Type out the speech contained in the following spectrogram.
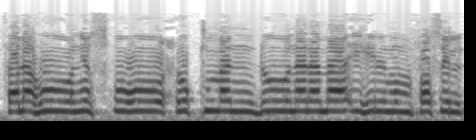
فله نصفه حكما دون نمائه المنفصل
